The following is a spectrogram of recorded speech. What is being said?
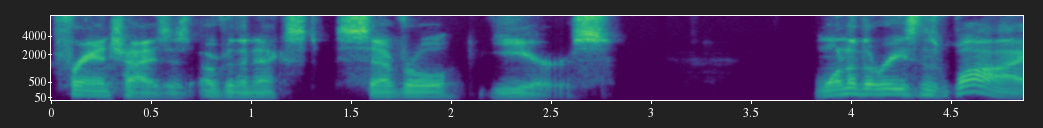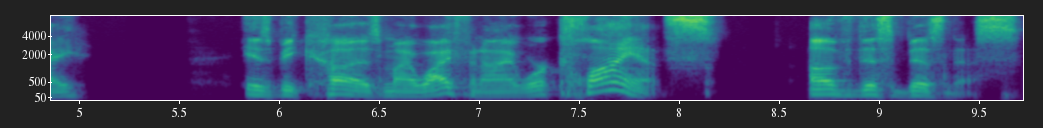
franchises over the next several years. One of the reasons why is because my wife and I were clients of this business.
